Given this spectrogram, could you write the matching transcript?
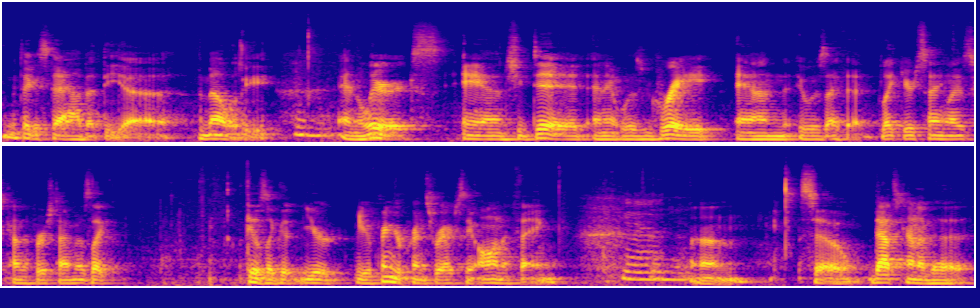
let me take a stab at the uh, the melody and the lyrics, and she did, and it was great, and it was I th- like you're saying, like it's kind of the first time it was like feels like that your your fingerprints were actually on a thing. Yeah. Um, so that's kind of the.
